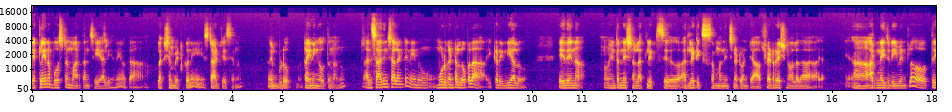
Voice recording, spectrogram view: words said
ఎట్లయినా బోస్టన్ మారథాన్ చేయాలి అని ఒక లక్ష్యం పెట్టుకొని స్టార్ట్ చేశాను. ఇప్పుడు ట్రైనింగ్ అవుతున్నాను. అది సాధించాలంటే నేను మూడు గంటల లోపల ఇక్కడ ఇండియాలో ఏదైనా ఇంటర్నేషనల్ అథ్లెట్స్ అథ్లెటిక్స్ సంబంధించినటువంటి ఆ ఫెడరేషన్ వాళ్ళ ఆర్గనైజ్డ్ ఈవెంట్లో త్రీ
